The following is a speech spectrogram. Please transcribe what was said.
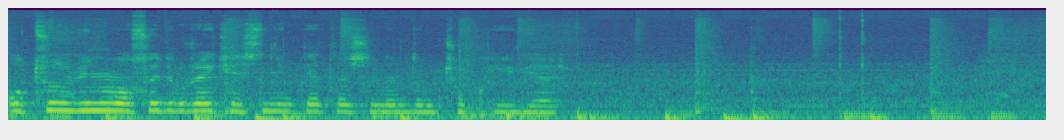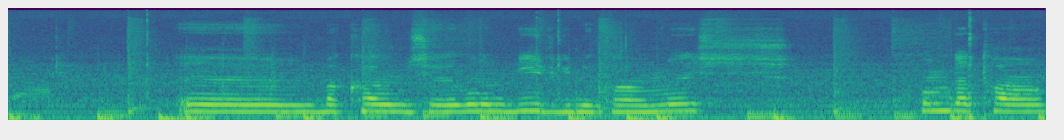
30 binim olsaydı buraya kesinlikle taşınırdım. Çok iyi bir yer. Ee, bakalım şöyle bunun bir günü kalmış. Bunu da tam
